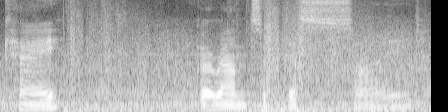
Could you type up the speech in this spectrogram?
Okay. Go around to this side.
